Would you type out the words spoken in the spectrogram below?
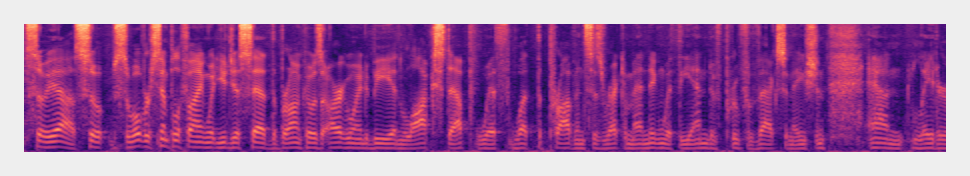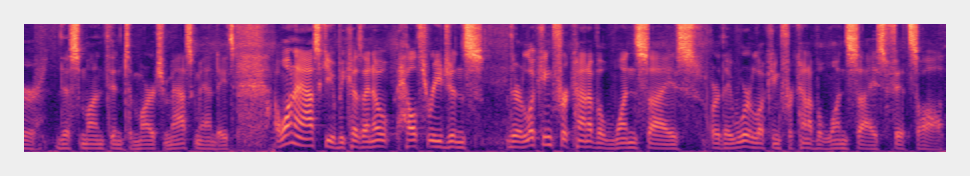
So yeah, so so oversimplifying what you just said, the Broncos are going to be in lockstep with what the province is recommending with the end of proof of vaccination, and later this month into March mask mandates. I want to ask you because I know health regions they're looking for kind of a one size, or they were looking for kind of a one size fits all.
